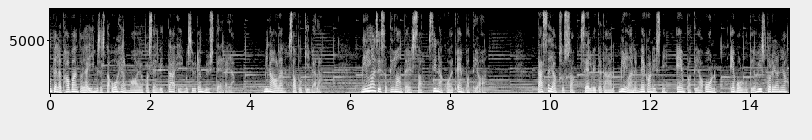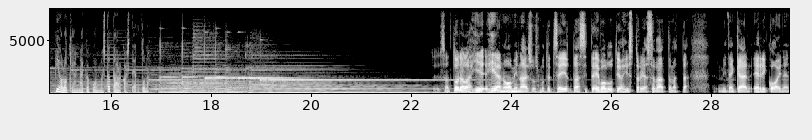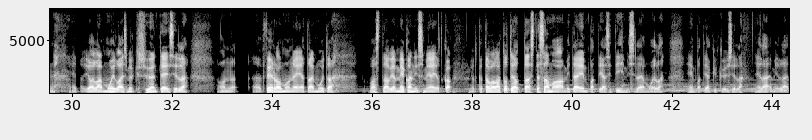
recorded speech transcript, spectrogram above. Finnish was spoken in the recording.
Kuuntelet havaintoja ihmisestä ohjelmaa, joka selvittää ihmisyyden mysteerejä. Minä olen Satu Kivelä. Millaisissa tilanteissa sinä koet empatiaa? Tässä jaksossa selvitetään, millainen mekanismi empatia on evoluutiohistorian ja biologian näkökulmasta tarkasteltuna. Se on todella hieno ominaisuus, mutta se ei ole taas sitten evoluutiohistoriassa välttämättä mitenkään erikoinen. Et joillain muilla esimerkiksi hyönteisillä on feromoneja tai muita vastaavia mekanismeja, jotka, jotka tavallaan toteuttaa sitä samaa, mitä empatia sit ihmisillä ja muilla empatiakykyisillä eläimillä.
